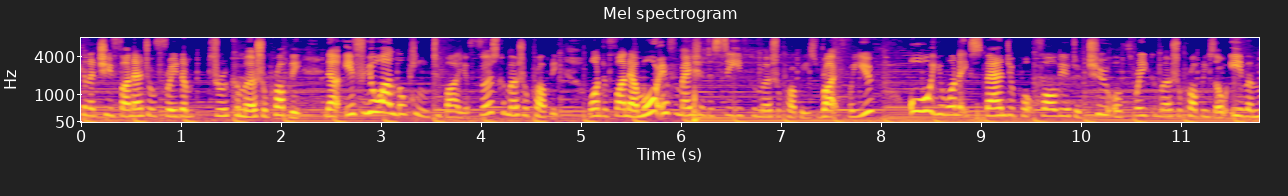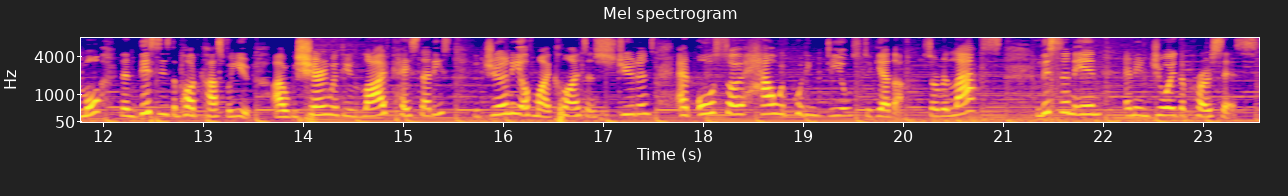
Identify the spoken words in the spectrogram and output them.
can achieve financial freedom through commercial property. Now, if you are looking to buy your first commercial property, want to find out more information to see if commercial property is right for you, or you want to expand your portfolio to two or three commercial properties or even more, then this is the podcast for you. I will be sharing with you live live case studies, the journey of my clients and students, and also how we're putting deals together. So relax, listen in, and enjoy the process.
